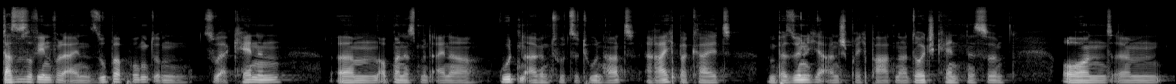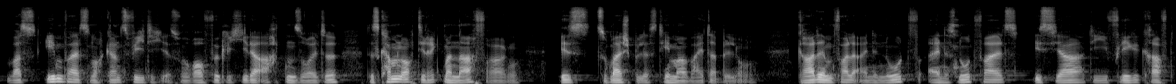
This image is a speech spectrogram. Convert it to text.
Das ist auf jeden Fall ein super Punkt, um zu erkennen, ähm, ob man es mit einer guten Agentur zu tun hat. Erreichbarkeit, ein persönlicher Ansprechpartner, Deutschkenntnisse. Und ähm, was ebenfalls noch ganz wichtig ist, worauf wirklich jeder achten sollte, das kann man auch direkt mal nachfragen, ist zum Beispiel das Thema Weiterbildung. Gerade im Falle eine Not, eines Notfalls ist ja die Pflegekraft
